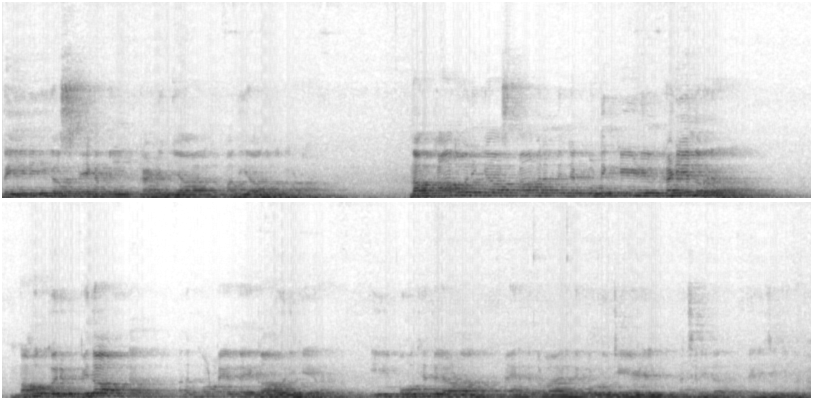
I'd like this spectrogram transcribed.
ദൈവിക സ്നേഹത്തിൽ കഴിഞ്ഞാൽ മതിയാകുന്നതാണ്. നാം കാതോലിക്ക സ്ഥാപനത്തിന്റെ കൊടിക്കീഴിൽ കഴിയുന്നവരാണ്. നമുക്കൊരു പിതാവുണ്ട്. അത് കോട്ടയത്തെ കാവലിക്കുകയാണ് ഈ ബോധ്യത്തിലാണ് ആയിരത്തി തൊള്ളായിരത്തി തൊണ്ണൂറ്റി ഏഴിൽ അച്ഛൻ ഇത് രചിക്കുന്നത്.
